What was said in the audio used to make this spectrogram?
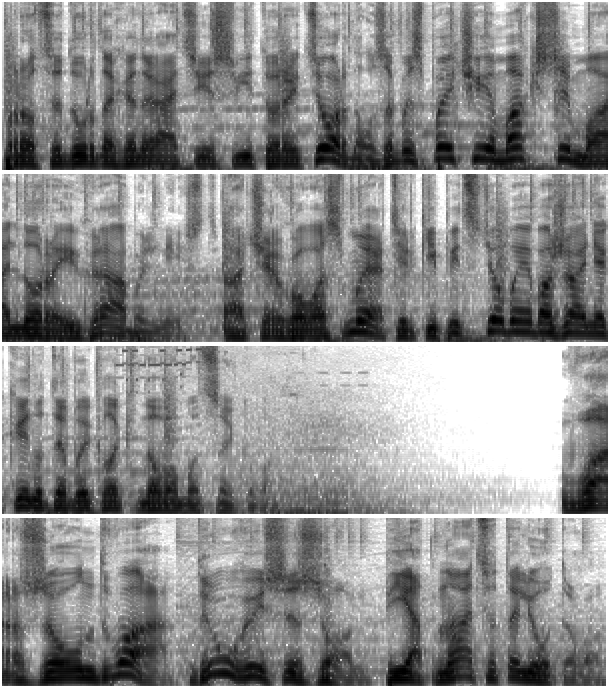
Процедурна генерація світу Returnal забезпечує максимальну реіграбельність, а чергова смерть тільки підстьобує бажання кинути виклик новому циклу. Warzone 2, другий сезон, 15 лютого.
